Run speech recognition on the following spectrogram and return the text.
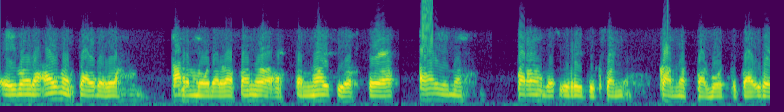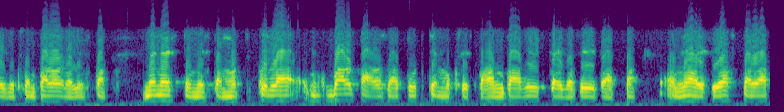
ei voida aivan täydellä varmuudella sanoa, että naisjohtaja aina parantaisi yrityksen kannattavuutta tai yrityksen taloudellista menestymistä, mutta kyllä niin valtaosa tutkimuksista antaa viitteitä siitä, että naisjohtajat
